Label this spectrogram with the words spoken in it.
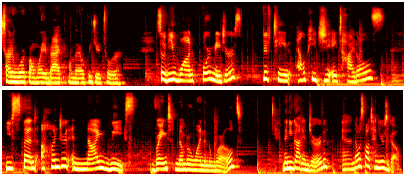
try to work my way back on the LPGA tour. So if you won four majors, 15 LPGA titles. You've spent 109 weeks ranked number one in the world. Then you got injured, and that was about 10 years ago.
